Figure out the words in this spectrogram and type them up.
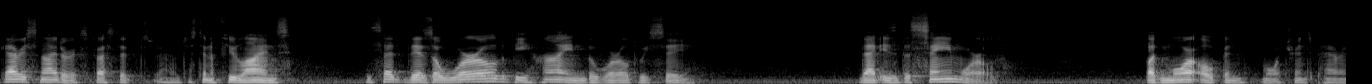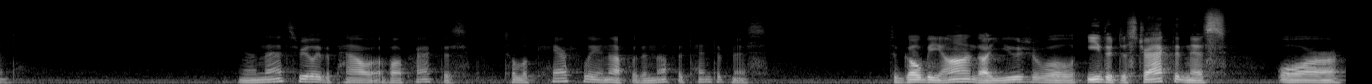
Gary Snyder expressed it uh, just in a few lines. He said, There's a world behind the world we see that is the same world, but more open, more transparent. And that's really the power of our practice to look carefully enough, with enough attentiveness to go beyond our usual either distractedness or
